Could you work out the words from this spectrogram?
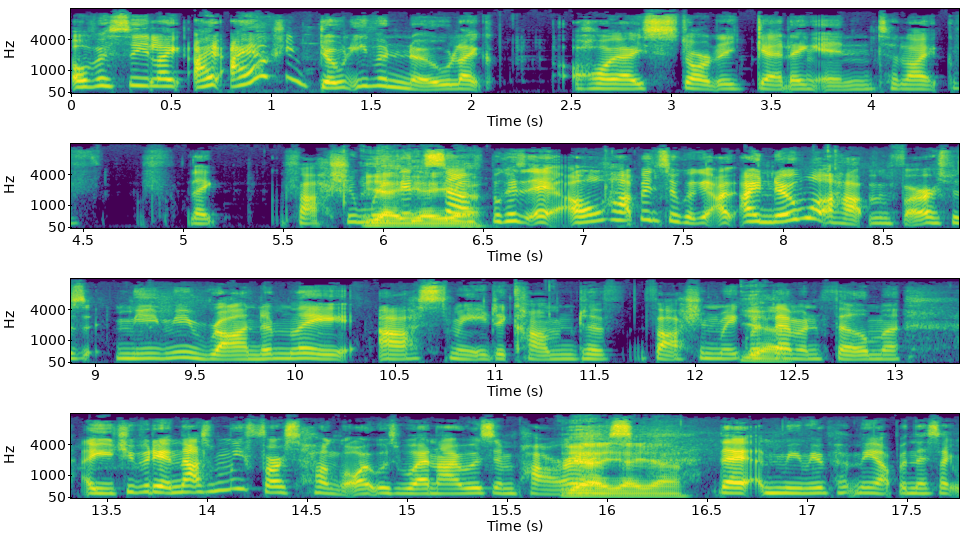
obviously like I, I actually don't even know like how I started getting into like f- like fashion week Yeah, and yeah, stuff yeah. because it all happened so quickly. I, I know what happened first was Mimi randomly asked me to come to fashion week with them and film a, a YouTube video, and that's when we first hung out. It was when I was in Paris. Yeah, yeah, yeah. That Mimi put me up in this like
